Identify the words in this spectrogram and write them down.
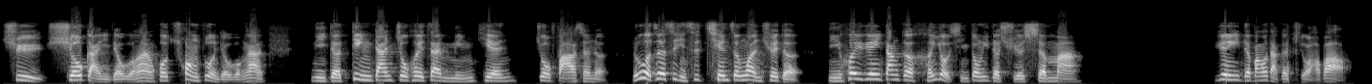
去修改你的文案或创作你的文案，你的订单就会在明天就发生了。如果这个事情是千真万确的。你会愿意当个很有行动力的学生吗？愿意的帮我打个九，好不好？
